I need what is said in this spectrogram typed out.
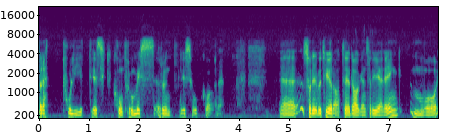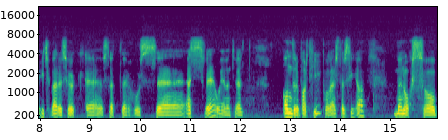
bredt politisk kompromiss rundt disse oppgavene. Eh, så Det betyr at dagens regjering må ikke bare søke støtte hos eh, SV og eventuelt andre partier på venstresida, men også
